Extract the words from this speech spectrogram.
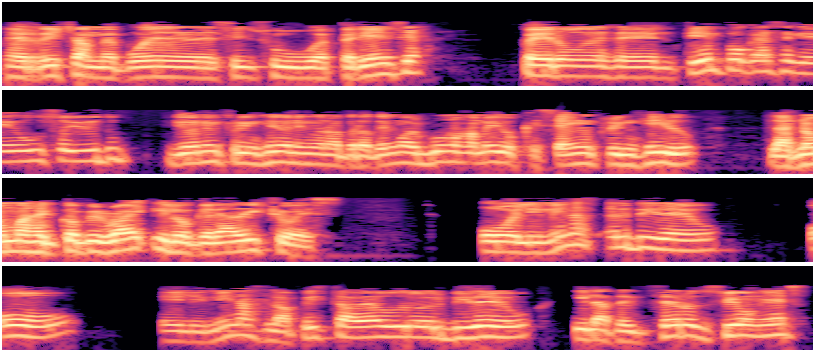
eh, Richard me puede decir su experiencia, pero desde el tiempo que hace que yo uso YouTube, yo no he infringido ninguna, pero tengo algunos amigos que se han infringido las normas del copyright y lo que le ha dicho es, o eliminas el video o eliminas la pista de audio del video y la tercera opción es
